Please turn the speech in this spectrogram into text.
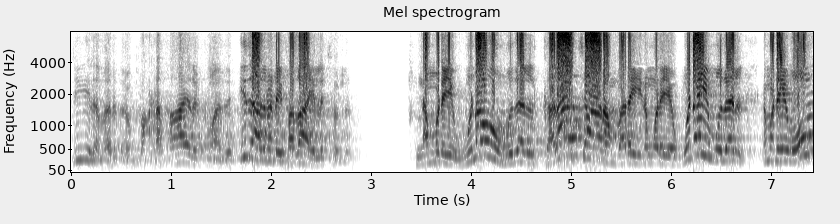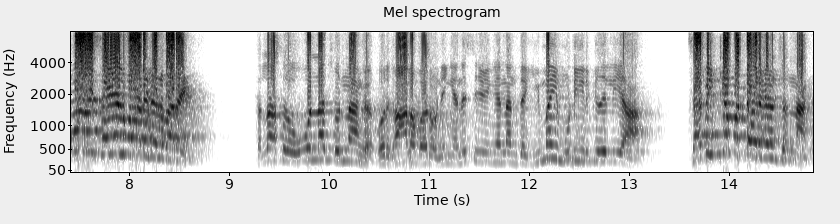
டீல வருது ரொம்ப அழகா இருக்கும் அது. இது அதனுடைய பதாயில சொல்லுது. நம்முடைய உணவு முதல் கலாச்சாரம் வரை நம்முடைய உடை முதல் நம்முடைய ஒவ்வொரு செயல்பாடுகள் வரை. ஒவ்வொன்னா சொன்னாங்க ஒரு காலம் வரும். நீங்க என்ன செய்வீங்கன்னா இந்த இமை முடி இருக்குது இல்லையா? சபிக்கப்பட்டவர்கள் சொன்னாங்க.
